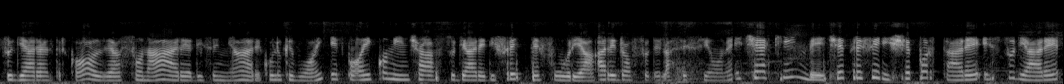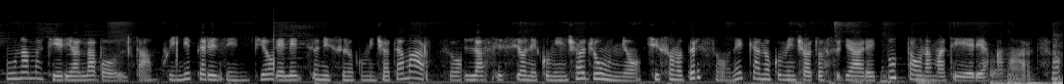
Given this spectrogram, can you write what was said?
studiare altre cose, a suonare, a disegnare, quello che vuoi e poi comincia a studiare di fretta e furia a ridosso della sessione e c'è chi invece preferisce portare e studiare una materia alla volta. Quindi per esempio le lezioni sono cominciate a marzo, la sessione comincia a giugno, ci sono persone che hanno cominciato a studiare tutta una materia materia a marzo,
